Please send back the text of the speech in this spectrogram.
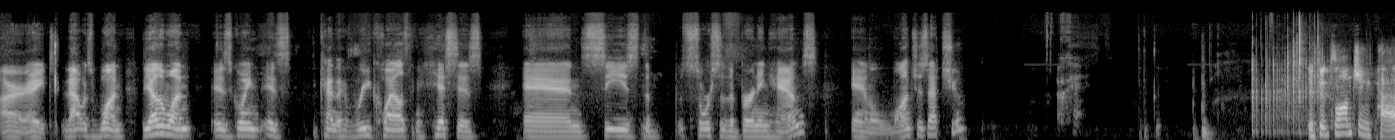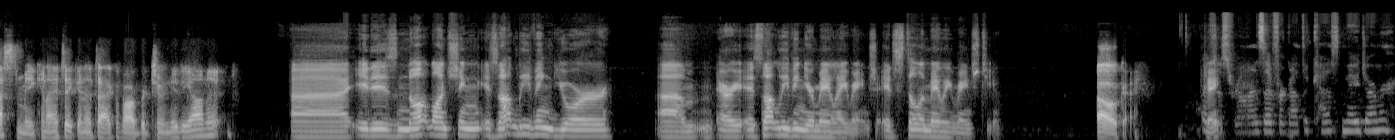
All right, that was one. The other one is going is kind of recoils and hisses and sees the source of the burning hands and launches at you. Okay. If it's launching past me, can I take an attack of opportunity on it? Uh, it is not launching. It's not leaving your um, area. It's not leaving your melee range. It's still in melee range to you. Oh, okay. Okay. I just realized I forgot to cast mage armor.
